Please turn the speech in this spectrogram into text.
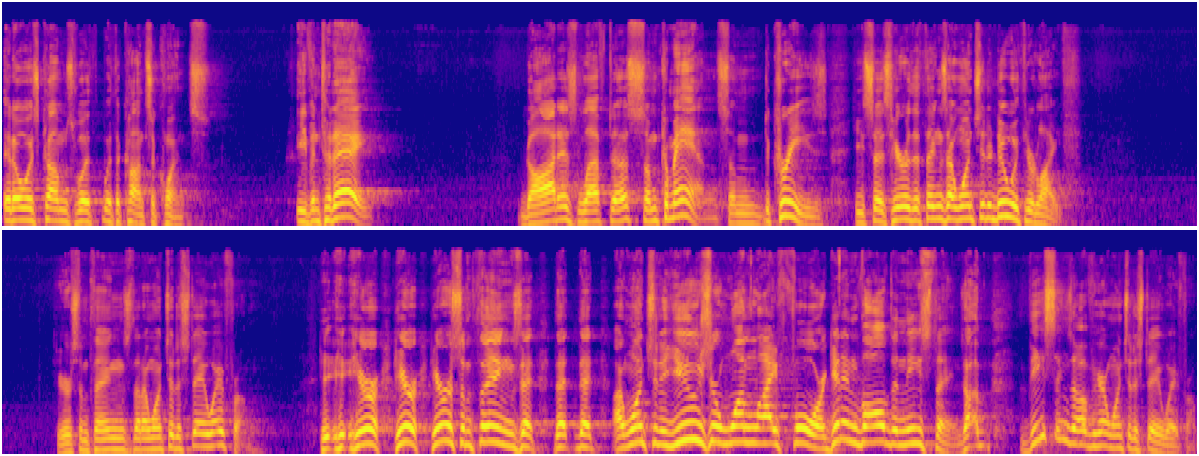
it always comes with, with a consequence. Even today, God has left us some commands, some decrees. He says, Here are the things I want you to do with your life. Here are some things that I want you to stay away from. Here, here, here are some things that, that, that I want you to use your one life for. Get involved in these things. Uh, these things over here I want you to stay away from.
